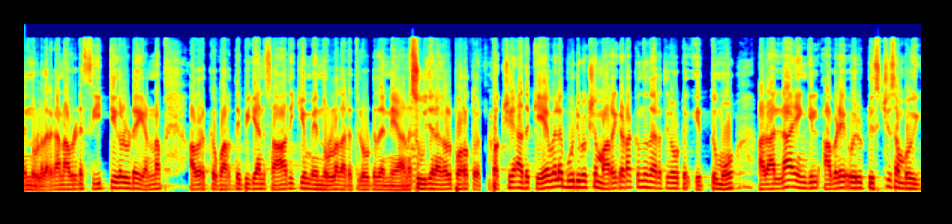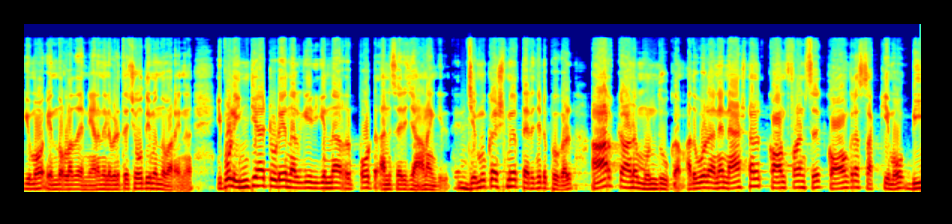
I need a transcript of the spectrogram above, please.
എന്നുള്ളതാണ് കാരണം അവരുടെ സീറ്റുകളുടെ എണ്ണം അവർക്ക് വർദ്ധിപ്പിക്കാൻ സാധിക്കും എന്നുള്ള തരത്തിലോട്ട് തന്നെയാണ് സൂചനകൾ പുറത്തു പക്ഷേ അത് കേവല ഭൂരിപക്ഷം മറികടക്കുന്ന തരത്തിലോട്ട് എത്തുമോ? അതല്ല എങ്കിൽ അവിടെ ഒരു ട്വിസ്റ്റ് സംഭവിക്കുമോ എന്നുള്ളത് തന്നെയാണ് നിലവിലത്തെ ചോദ്യമെന്ന് പറയുന്നത്. ഇപ്പോൾ ഇന്ത്യ ടുഡേ നൽകിയിരിക്കുന്ന റിപ്പോർട്ട് അനുസരിച്ചാണെങ്കിൽ ജമ്മു കാശ്മീർ തെരഞ്ഞെടുപ്പുകൾ ആർക്കാണ് മുൻതൂക്കം? അതുപോലെ തന്നെ നാഷണൽ കോൺഫറൻസ് കോൺഗ്രസ് സഖ്യമോ ബി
